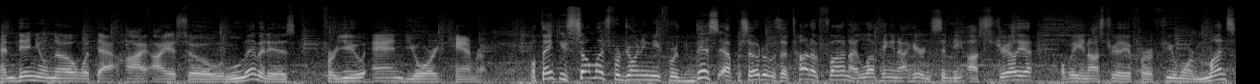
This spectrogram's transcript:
and then you'll know what that high ISO limit is for you and your camera. Well, thank you so much for joining me for this episode. It was a ton of fun. I love hanging out here in Sydney, Australia. I'll be in Australia for a few more months,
